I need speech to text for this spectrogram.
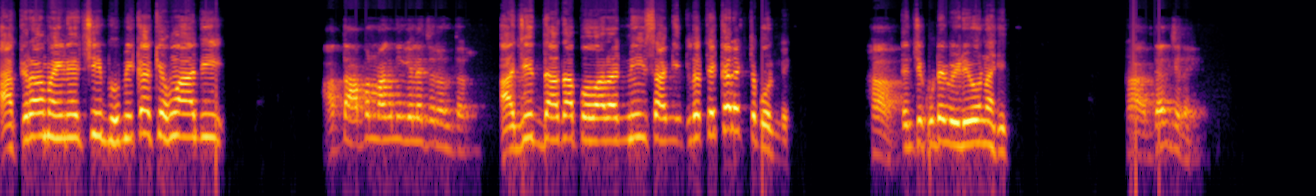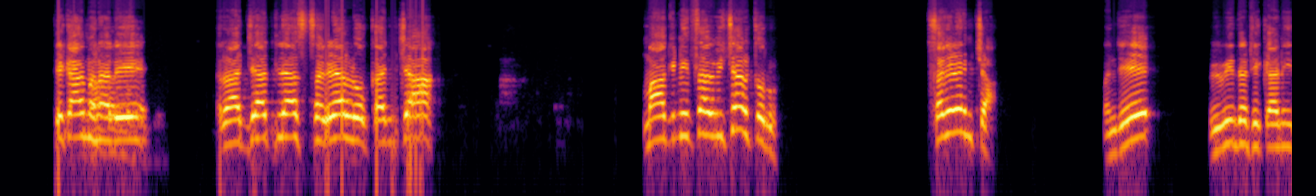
अकरा महिन्याची भूमिका केव्हा आली? आता आपण मागणी केल्याच्यानंतर. अजित दादा पवारांनी सांगितलं ते करेक्ट बोलले. हा. त्यांचे कुठे व्हिडिओ नाहीत. हा त्यांचे नाही. ते काय म्हणाले? राज्यातल्या सगळ्या लोकांच्या मागणीचा विचार करून सगळ्यांच्या म्हणजे विविध ठिकाणी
